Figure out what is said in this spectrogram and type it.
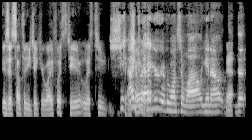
Is it something you take your wife with to with to? She, to I drag her every once in a while. You know, yeah. the,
